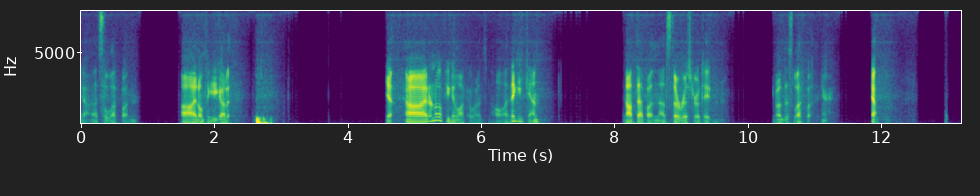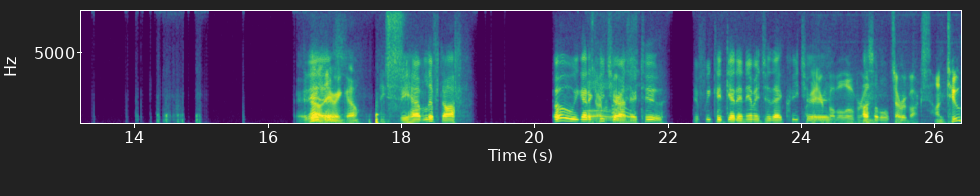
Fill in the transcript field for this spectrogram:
Yeah, that's the left button. Uh, I don't think you got it. Yeah, uh, I don't know if you can lock it when it's in hold. I think you can. Not that button. That's the wrist rotate. You want this left button here. Yeah. There it that. Oh, there we go. Nice. We have liftoff. Oh, we got a Oh. creature on there too. If we could get an image of that creature, Okay, bubble over possible on for- starboard box. On two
